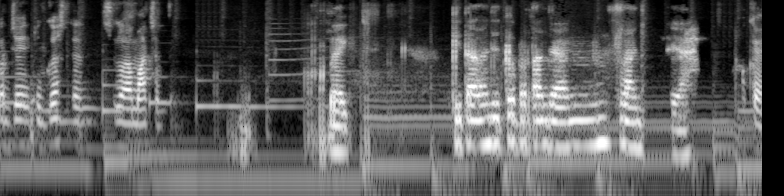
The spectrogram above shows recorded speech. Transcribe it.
kerjain tugas dan segala macam Baik. Kita lanjut ke pertanyaan selanjutnya ya. oke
